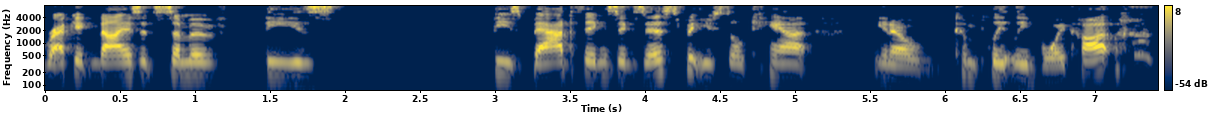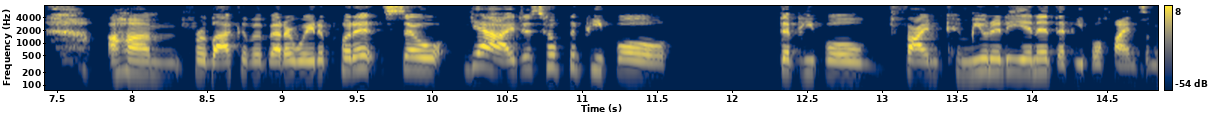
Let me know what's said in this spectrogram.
recognize that some of these these bad things exist, but you still can't you know, completely boycott, um, for lack of a better way to put it. So yeah, I just hope that people that people find community in it, that people find some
